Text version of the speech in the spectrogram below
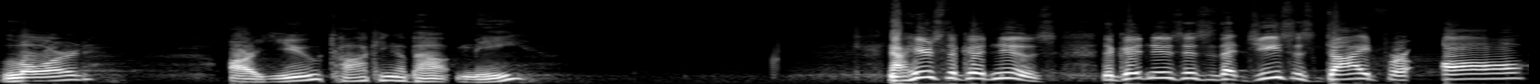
Lord, are you talking about me? Now, here's the good news. The good news is that Jesus died for all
